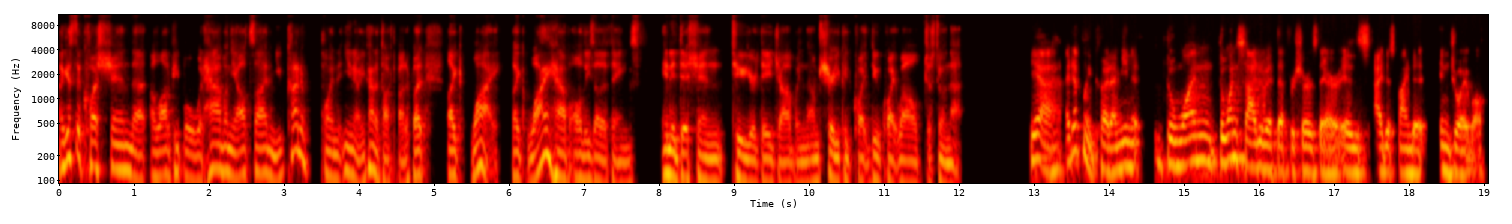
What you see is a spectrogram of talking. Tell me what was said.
I guess the question that a lot of people would have on the outside, and you kind of pointed, you know, you kind of talked about it, but like, why? Like, why have all these other things in addition to your day job? And I'm sure you could quite do quite well just doing that. Yeah, I definitely could. I mean, the one the one side of it that for sure is there is I just find it enjoyable.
